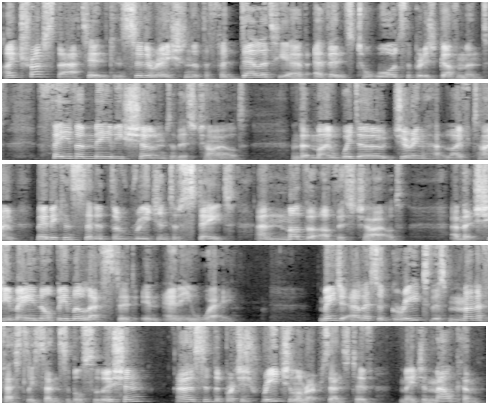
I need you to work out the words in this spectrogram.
I trust that, in consideration of the fidelity of events towards the British government, favour may be shown to this child, and that my widow during her lifetime may be considered the regent of state and mother of this child, and that she may not be molested in any way. Major Ellis agreed to this manifestly sensible solution, as did the British regional representative, Major Malcolm.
